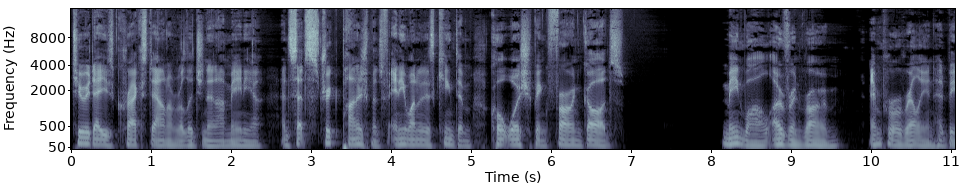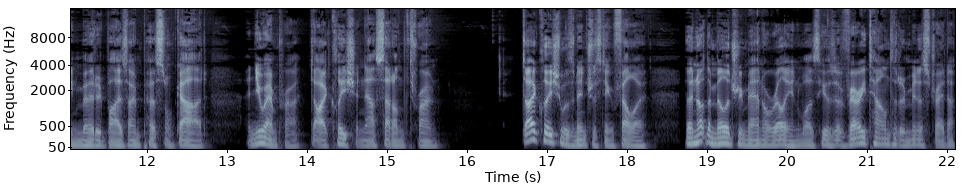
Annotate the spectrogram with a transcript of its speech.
Tiridates cracks down on religion in Armenia and sets strict punishments for anyone in his kingdom caught worshipping foreign gods. Meanwhile, over in Rome, Emperor Aurelian had been murdered by his own personal guard. A new emperor, Diocletian, now sat on the throne. Diocletian was an interesting fellow Though not the military man Aurelian was, he was a very talented administrator.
